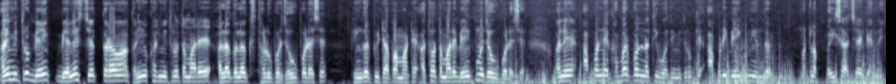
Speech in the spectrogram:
અને મિત્રો, બેંક બેલેન્સ ચેક કરાવવા ઘણી વખત મિત્રો તમારે અલગ અલગ સ્થળ ઉપર જવું પડે છે. ફિંગરપ્રિન્ટ આપવા માટે અથવા તમારે બેંકમાં જવું પડે છે. અને આપણને ખબર પણ નથી હોતી મિત્રો કે આપણી બેંકની અંદર મતલબ પૈસા છે કે નહીં.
